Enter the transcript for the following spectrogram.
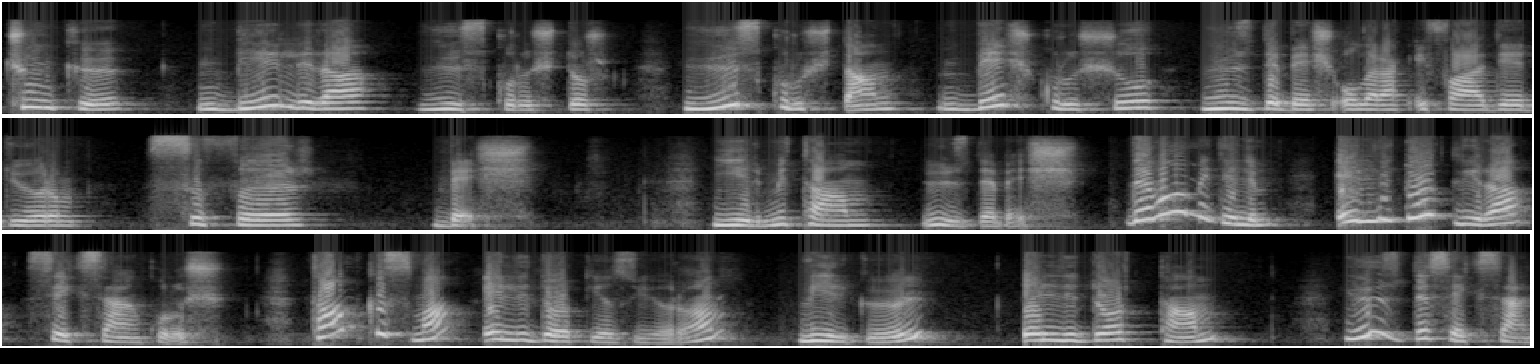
Çünkü 1 lira 100 kuruştur. 100 kuruştan 5 kuruşu %5 olarak ifade ediyorum. 0 5. 20 tam %5. Devam edelim. 54 lira 80 kuruş. Tam kısma 54 yazıyorum. Virgül 54 tam %80.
